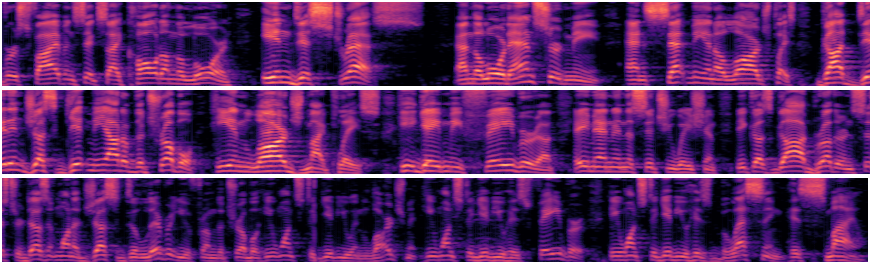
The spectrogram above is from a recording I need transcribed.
verse 5 and 6, I called on the Lord in distress. And the Lord answered me and set me in a large place. God didn't just get me out of the trouble. He enlarged my place. He gave me favor, uh, amen, in the situation. Because God, brother and sister, doesn't want to just deliver you from the trouble. He wants to give you enlargement. He wants to give you His favor. He wants to give you His blessing, His smile.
